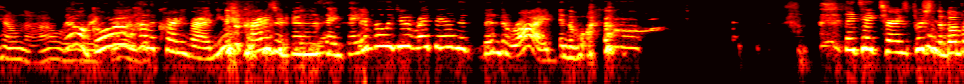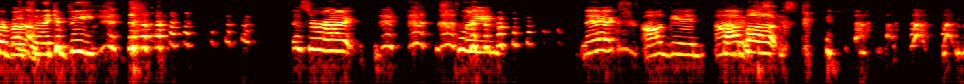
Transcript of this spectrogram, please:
Hell no. I No, like, go around have the carny ride. You know the carnies are doing the same thing. They probably do it right there in the in the ride. in the wild. they take turns pushing the bumper boat so oh. they can pee. That's all right. It's clean. Next. All good. All Five good. bucks.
